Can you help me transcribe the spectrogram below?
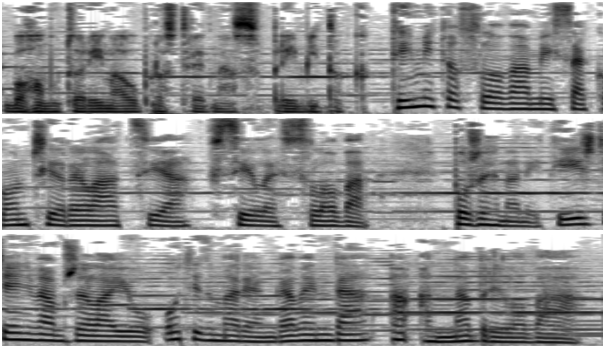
Bohom, ktorý má uprostred nás príbytok. Týmito slovami sa končí relácia v sile slova. Požehnaný týždeň vám želajú otec Marian Gavenda a Anna Brilová.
